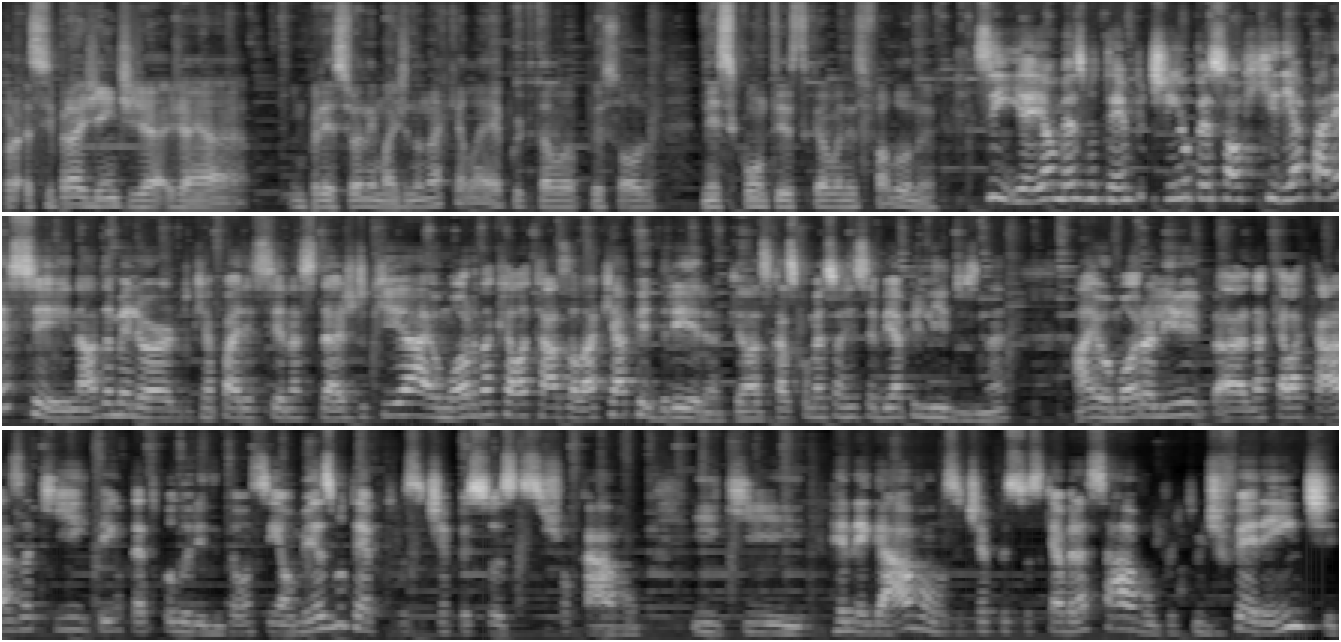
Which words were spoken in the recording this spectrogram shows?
pra, se pra gente já, já impressiona, imagina naquela época que tava o pessoal nesse contexto que a Vanessa falou, né? Sim, e aí ao mesmo tempo tinha o pessoal que queria aparecer, e nada melhor do que aparecer na cidade do que, ah, eu moro naquela casa lá que é a pedreira, que as casas começam a receber apelidos, né? Ah, eu moro ali ah, naquela casa que tem o teto colorido. Então, assim, ao mesmo tempo que você tinha pessoas que se chocavam e que renegavam, você tinha pessoas que abraçavam, porque o diferente,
